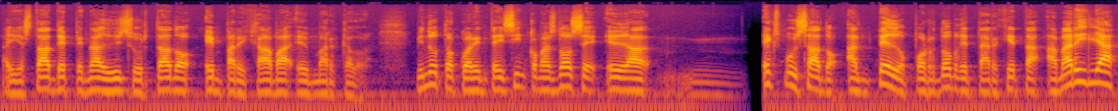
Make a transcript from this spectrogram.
Ahí está de penal Luis Hurtado emparejaba el marcador. Minuto 45 más 12 era mm, expulsado Antero por doble tarjeta amarilla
